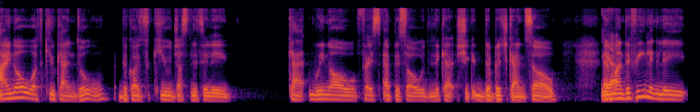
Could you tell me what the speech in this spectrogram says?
I know what Q can do because Q just literally can. We know first episode she, the bitch can sew. Yeah. Imma the feeling li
